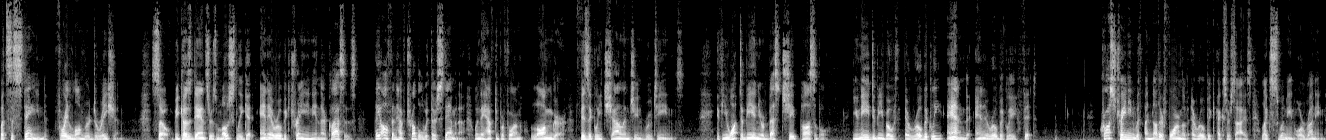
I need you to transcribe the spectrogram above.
but sustained for a longer duration. So, because dancers mostly get anaerobic training in their classes, they often have trouble with their stamina when they have to perform longer, physically challenging routines. If you want to be in your best shape possible, you need to be both aerobically and anaerobically fit. Cross training with another form of aerobic exercise, like swimming or running,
